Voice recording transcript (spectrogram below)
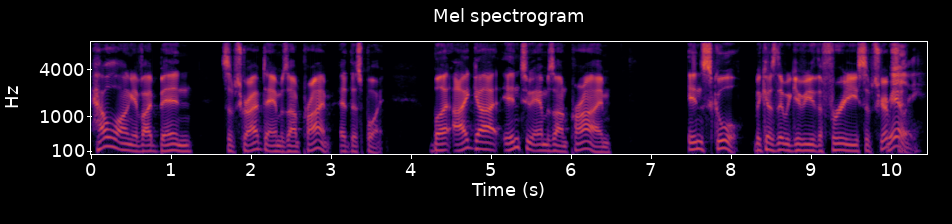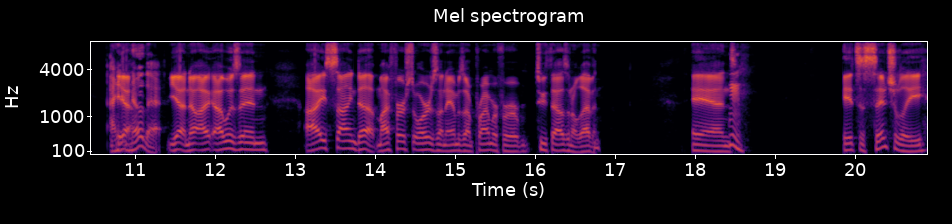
how long have I been subscribed to Amazon Prime at this point? But I got into Amazon Prime in school because they would give you the free subscription. Really? I didn't yeah. know that. Yeah, no, I, I was in, I signed up. My first orders on Amazon Prime were for 2011. And hmm. it's essentially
